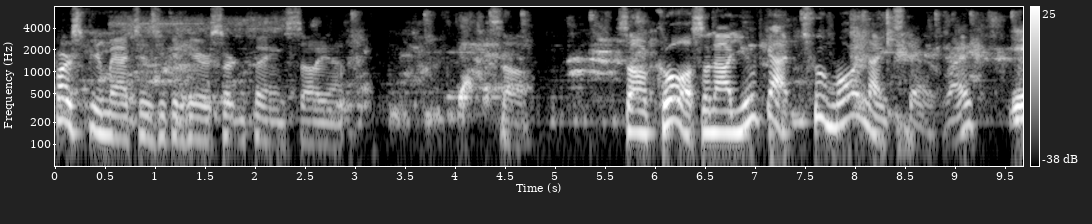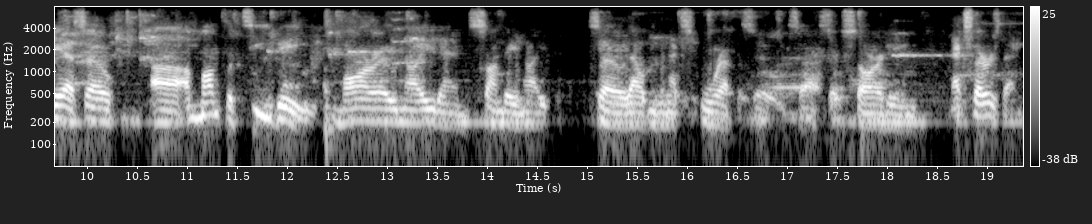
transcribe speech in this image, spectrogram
first few matches you could hear certain things. So yeah. So so cool. So now you've got two more nights there, right? Yeah, so uh, a month of TV tomorrow night and Sunday night. So that'll be the next four episodes. Uh, so starting next Thursday,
